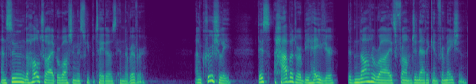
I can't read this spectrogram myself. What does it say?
And soon the whole tribe were washing their sweet potatoes in the river. And crucially, this habit or behavior did not arise from genetic information,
